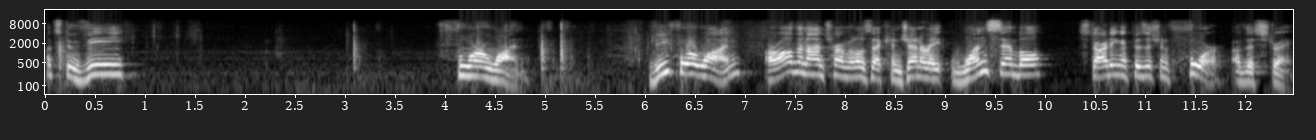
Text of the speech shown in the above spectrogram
let's do V 41. V41 are all the non-terminals that can generate one symbol starting at position 4 of this string.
